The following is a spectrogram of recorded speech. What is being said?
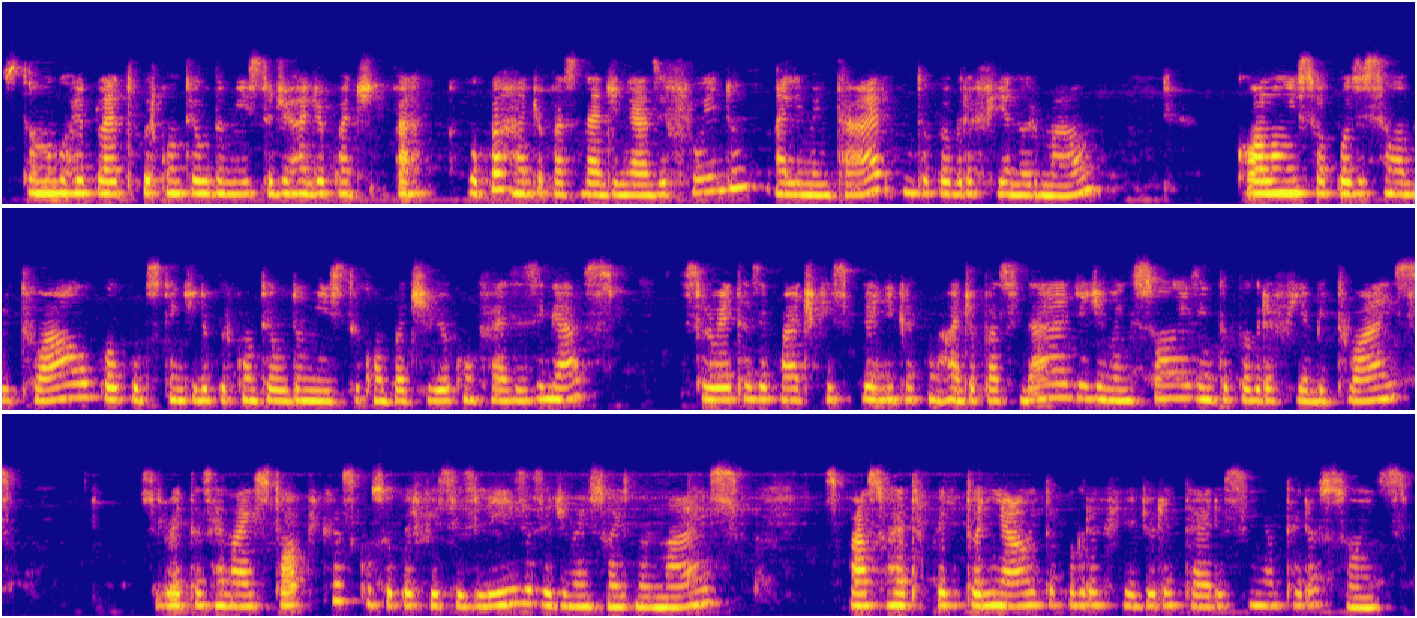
Estômago repleto por conteúdo misto de radiopati- pa- opa, radiopacidade de gás e fluido alimentar, em topografia normal. Cólon em sua posição habitual, pouco distendido por conteúdo misto compatível com fezes e gás. Silhuetas hepática esplênica com radiopacidade, dimensões em topografia habituais. Silhuetas renais tópicas com superfícies lisas e dimensões normais. Espaço retroperitoneal e topografia de uretério sem alterações.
